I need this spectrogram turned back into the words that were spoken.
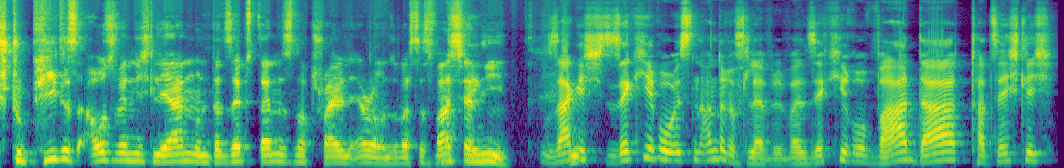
stupides auswendig lernen und dann selbst dann ist noch Trial and Error und sowas. Das war es ja nie. Sage ich, Sekiro ist ein anderes Level, weil Sekiro war da tatsächlich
